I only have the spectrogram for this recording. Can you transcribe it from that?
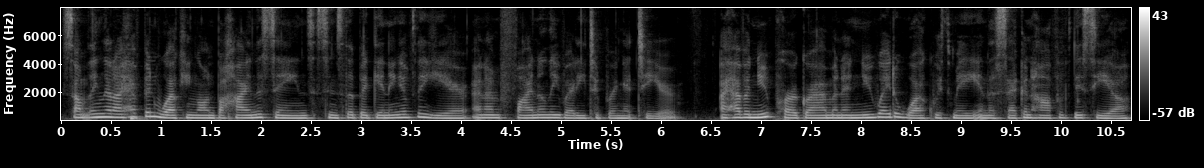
something that I have been working on behind the scenes since the beginning of the year, and I'm finally ready to bring it to you. I have a new program and a new way to work with me in the second half of this year,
